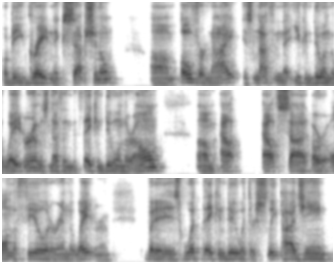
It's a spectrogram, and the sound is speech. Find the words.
or be great and exceptional um, overnight. It's nothing that you can do in the weight room. It's nothing that they can do on their own um, out outside or on the field or in the weight room. But it is what they can do with their sleep hygiene,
